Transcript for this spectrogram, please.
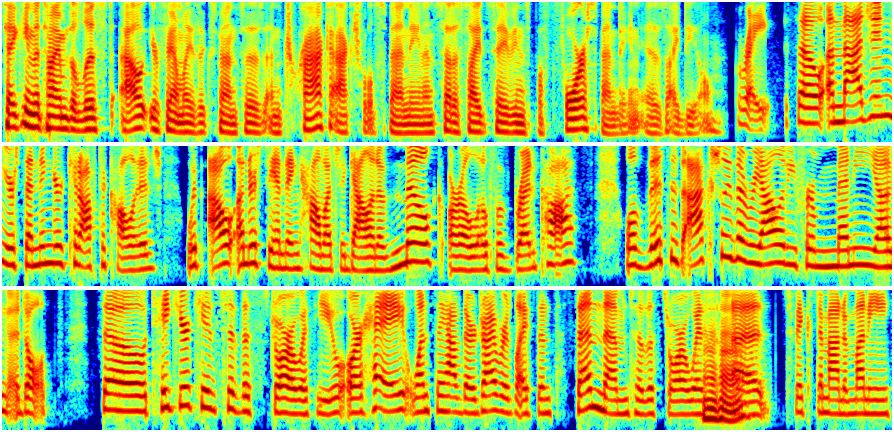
taking the time to list out your family's expenses and track actual spending and set aside savings before spending is ideal. Right. So imagine you're sending your kid off to college without understanding how much a gallon of milk or a loaf of bread costs. Well, this is actually the reality for many young adults. So take your kids to the store with you, or hey, once they have their driver's license, send them to the store with mm-hmm. a fixed amount of money,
